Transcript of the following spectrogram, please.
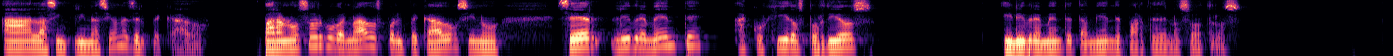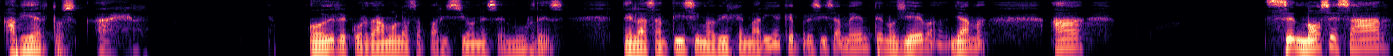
a las inclinaciones del pecado, para no ser gobernados por el pecado, sino ser libremente acogidos por Dios y libremente también de parte de nosotros, abiertos a Él. Hoy recordamos las apariciones en Lourdes de la Santísima Virgen María, que precisamente nos lleva, llama a no cesar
